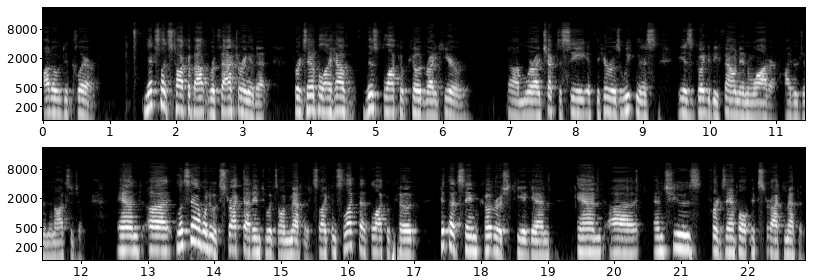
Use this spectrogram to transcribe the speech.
auto-declare. Next, let's talk about refactoring a bit. For example, I have this block of code right here um, where I check to see if the hero's weakness is going to be found in water, hydrogen and oxygen. And uh, let's say I want to extract that into its own method. So I can select that block of code, hit that same CodeRush key again, and, uh, and choose, for example, extract method.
